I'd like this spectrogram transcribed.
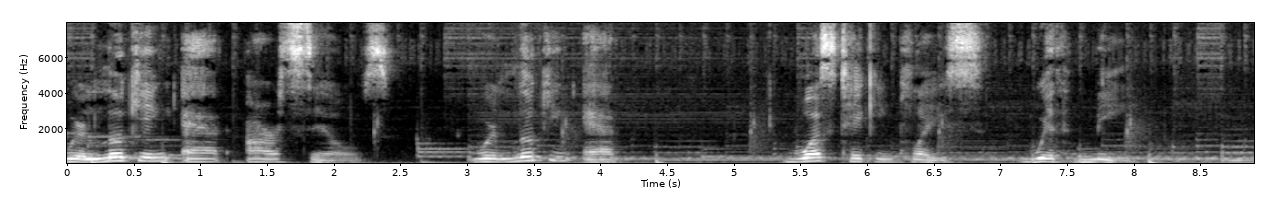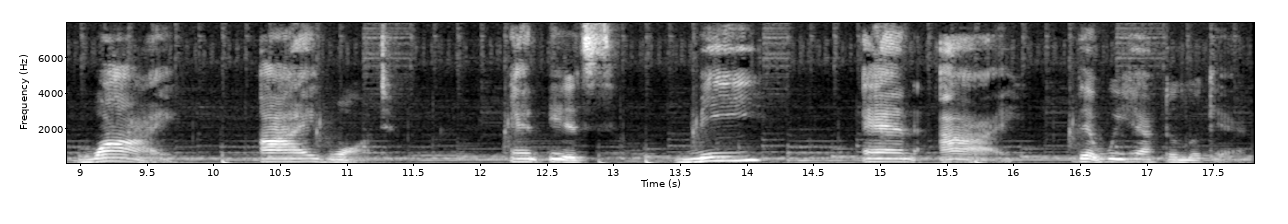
We're looking at ourselves. We're looking at what's taking place with me. Why I want. And it's me and I that we have to look at.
